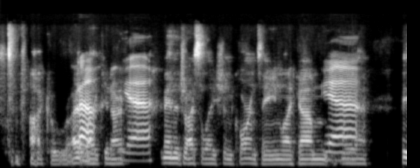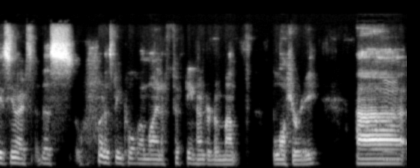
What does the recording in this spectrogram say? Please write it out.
debacle, right? Uh, like you know, yeah. manage isolation, quarantine. Like um, Yeah. There's you know this what has been called online a fifteen hundred a month lottery. Uh,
